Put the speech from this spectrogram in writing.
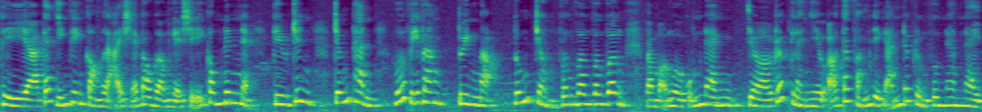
thì à, các diễn viên còn lại sẽ bao gồm nghệ sĩ Công Ninh nè, Kiều Trinh, Trấn Thành, Hứa Vĩ Văn, Tuyền Mập, Tuấn Trần vân vân vân vân và mọi người cũng đang chờ rất là nhiều ở tác phẩm điện ảnh Đất rừng phương Nam này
